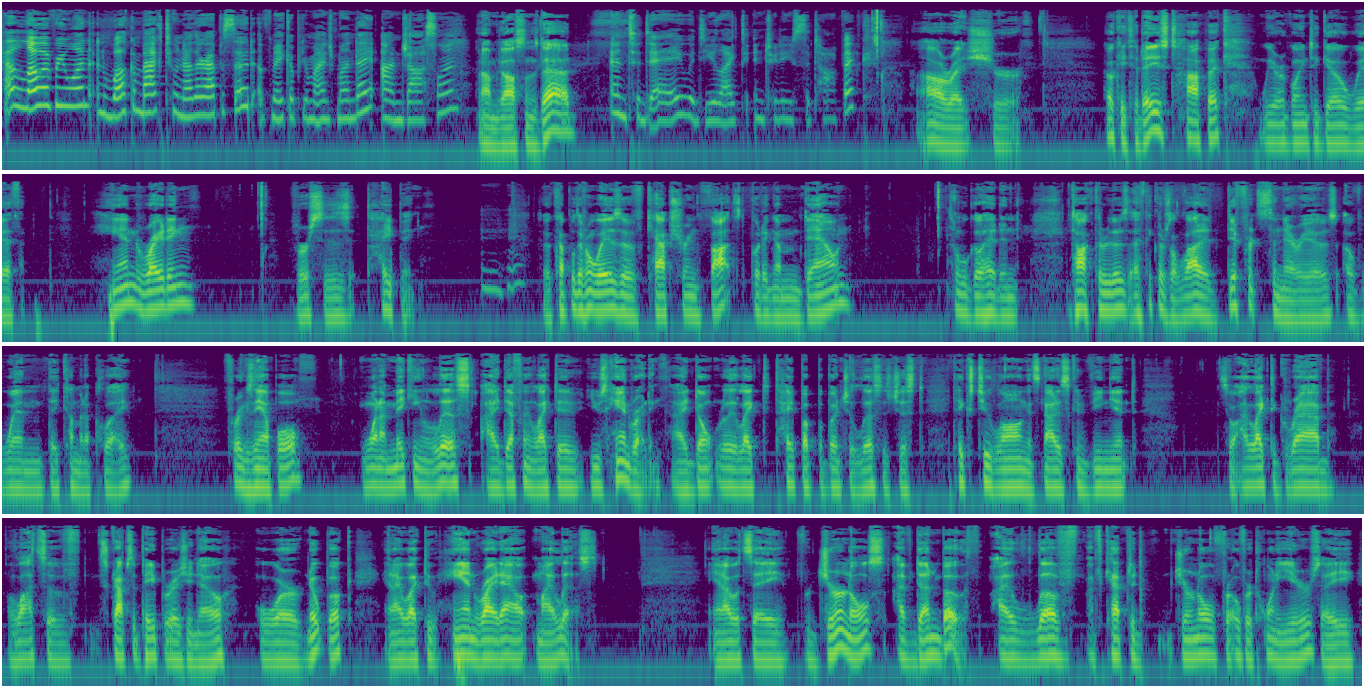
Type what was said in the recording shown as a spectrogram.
Hello, everyone, and welcome back to another episode of Make Up Your Mind Monday. I'm Jocelyn, And I'm Jocelyn's dad. and today, would you like to introduce the topic? All right, sure. Okay, today's topic we are going to go with handwriting versus typing. Mm-hmm. So, a couple different ways of capturing thoughts, putting them down. So, we'll go ahead and talk through those. I think there's a lot of different scenarios of when they come into play. For example, when I'm making lists, I definitely like to use handwriting. I don't really like to type up a bunch of lists. It just takes too long. It's not as convenient. So I like to grab lots of scraps of paper, as you know, or notebook, and I like to hand write out my list. And I would say for journals, I've done both. I love, I've kept a journal for over 20 years, a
